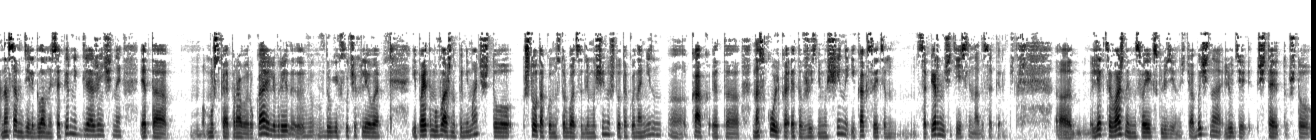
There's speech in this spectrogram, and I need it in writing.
На самом деле главный соперник для женщины – это мужская правая рука или в, в других случаях левая. И поэтому важно понимать, что что такое мастурбация для мужчины, что такое нанизм, э, как это, насколько это в жизни мужчины и как с этим соперничать, если надо соперничать. Э, лекция важна именно своей эксклюзивностью. Обычно люди считают, что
